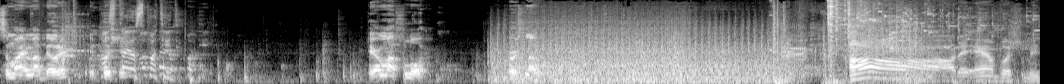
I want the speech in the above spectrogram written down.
Somebody in my building. They're pushing. Hostile spotted. They're on my floor. First level. Oh, they ambushed me.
